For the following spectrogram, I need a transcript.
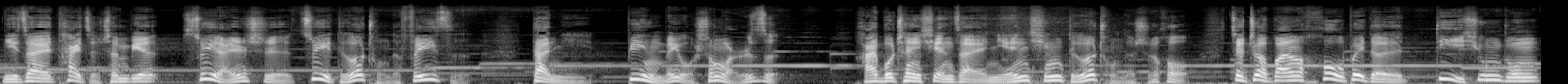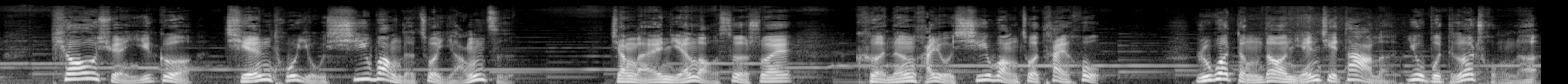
你在太子身边虽然是最得宠的妃子，但你并没有生儿子。”还不趁现在年轻得宠的时候，在这般后辈的弟兄中挑选一个前途有希望的做养子，将来年老色衰，可能还有希望做太后。如果等到年纪大了又不得宠了，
